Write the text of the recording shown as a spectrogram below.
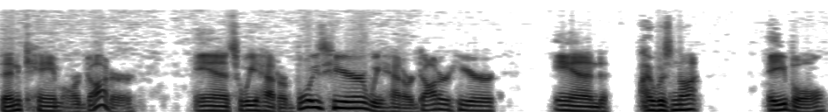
Then came our daughter. And so we had our boys here. We had our daughter here. And I was not able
